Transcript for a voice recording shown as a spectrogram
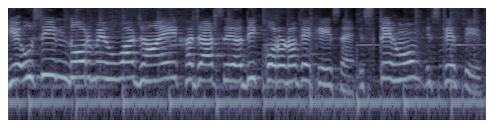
ये उसी इंदौर में हुआ जहाँ एक हज़ार से अधिक कोरोना के केस हैं। Stay home stay safe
